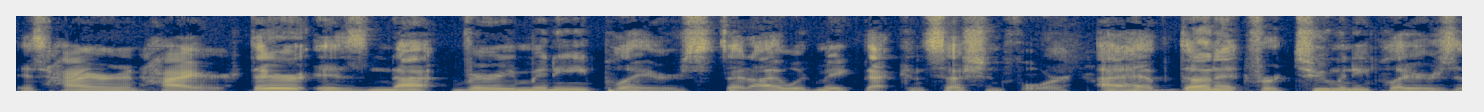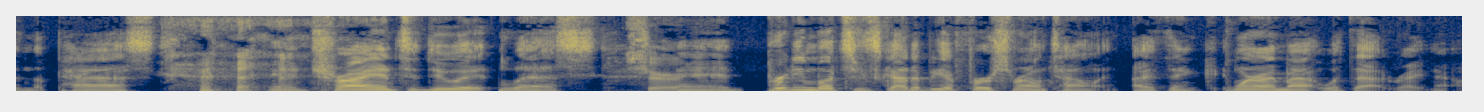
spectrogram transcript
is higher and higher. There is not very many players that I would make that concession for. I have done it for too many players in the past and trying to do it less. Sure. And pretty much it's got to be a first round talent, I think, where I'm at with that right now.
